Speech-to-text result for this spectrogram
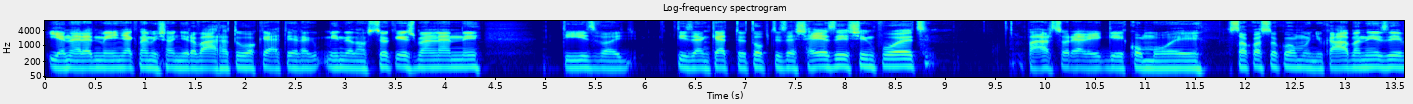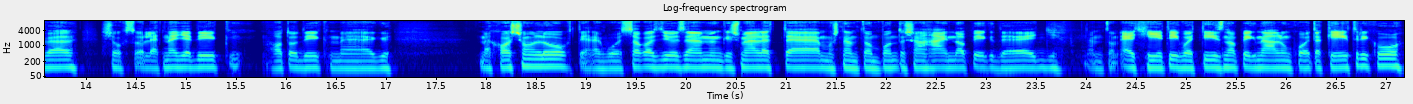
ilyen eredmények nem is annyira várhatóak el tényleg minden nap szökésben lenni. 10 vagy 12 top 10-es helyezésünk volt, párszor eléggé komoly szakaszokon, mondjuk Ába nézével, sokszor lett negyedik, hatodik, meg, meg hasonlók, tényleg volt szakaszgyőzelmünk, és mellette most nem tudom pontosan hány napig, de egy, nem tudom, egy hétig vagy tíz napig nálunk volt a kék trikó,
